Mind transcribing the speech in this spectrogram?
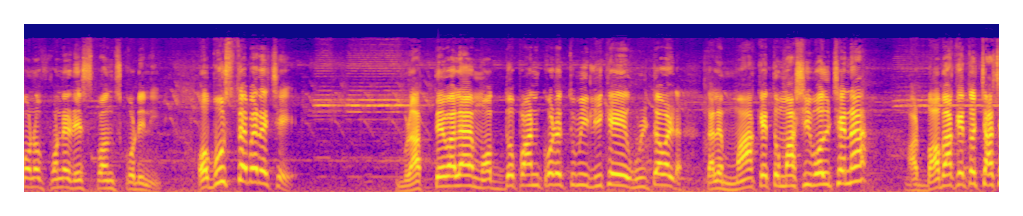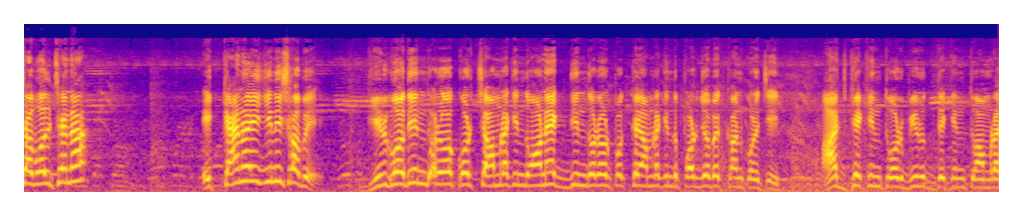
কোনো ফোনে রেসপন্স করিনি। ও বুঝতে পেরেছে রাত্রেবেলায় মদ্যপান করে তুমি লিখে উল্টাপাল্টা তাহলে মাকে তো মাসি বলছে না আর বাবাকে তো চাচা বলছে না। এই কেন এই জিনিস হবে? দীর্ঘদিন ধরে ও করছে আমরা কিন্তু অনেক দিন ধরে ওর পক্ষে আমরা কিন্তু পর্যবেক্ষণ করেছি। আজকে কিন্তু ওর বিরুদ্ধে কিন্তু আমরা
